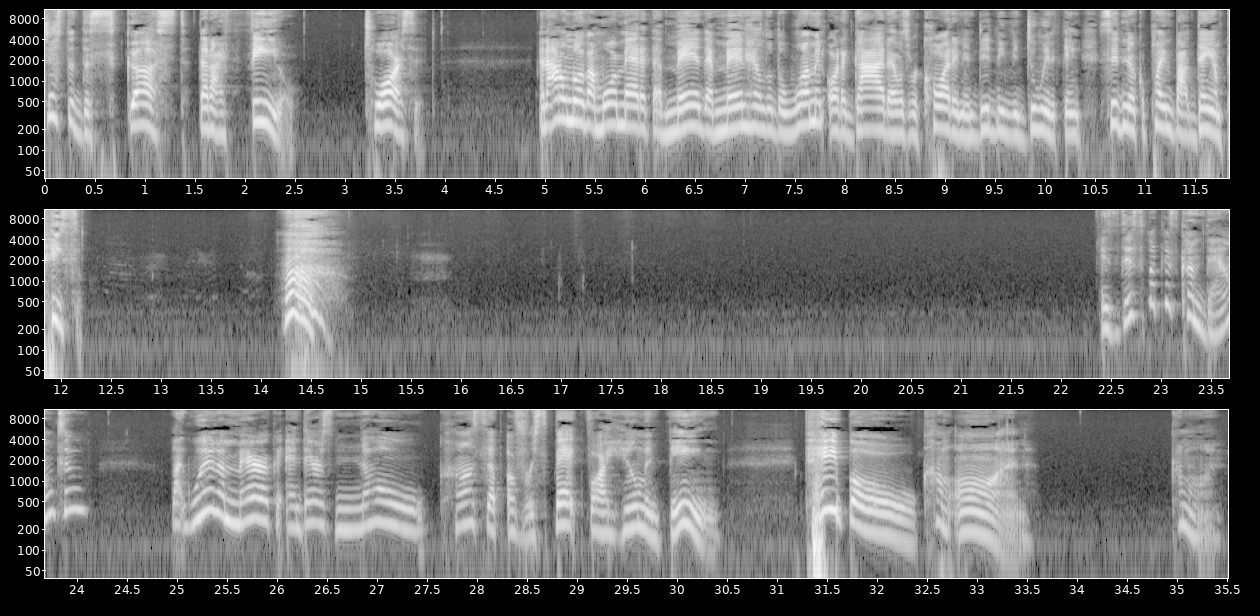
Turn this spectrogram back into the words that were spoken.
Just the disgust that I feel towards it. And I don't know if I'm more mad at the man that manhandled the woman or the guy that was recording and didn't even do anything, sitting there complaining about damn pizza. Is this what this come down to? Like we're in America and there's no concept of respect for a human being. People, come on. Come on.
